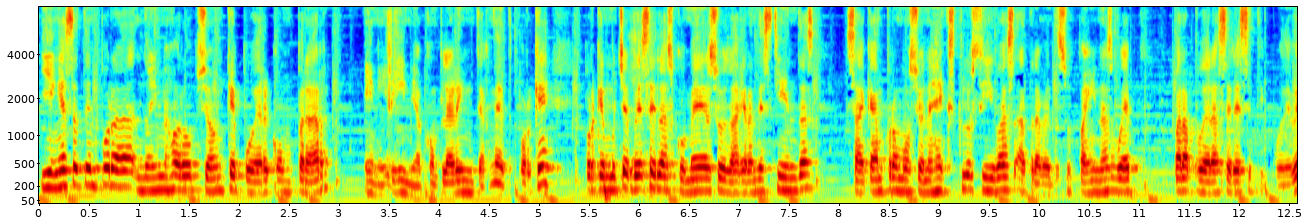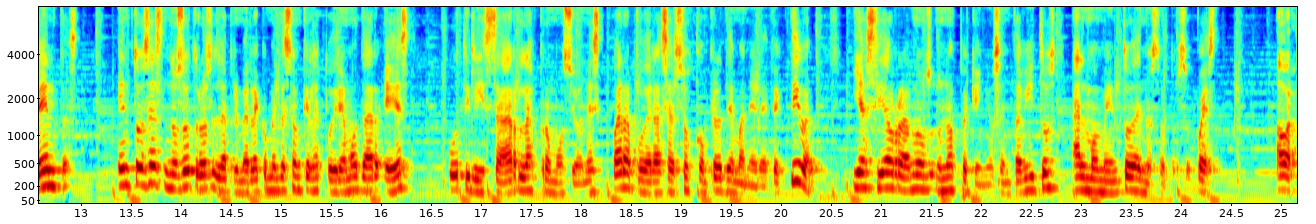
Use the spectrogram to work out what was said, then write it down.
Y en esta temporada no hay mejor opción que poder comprar en línea, comprar en internet. ¿Por qué? Porque muchas veces los comercios, las grandes tiendas sacan promociones exclusivas a través de sus páginas web para poder hacer ese tipo de ventas. Entonces nosotros la primera recomendación que les podríamos dar es utilizar las promociones para poder hacer sus compras de manera efectiva y así ahorrarnos unos pequeños centavitos al momento de nuestro presupuesto. Ahora,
